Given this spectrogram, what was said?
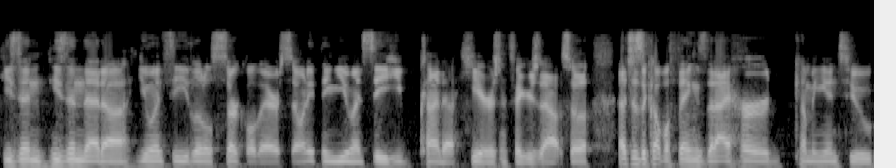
he's in he's in that uh, UNC little circle there, so anything UNC he kind of hears and figures out. So that's just a couple things that I heard coming into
